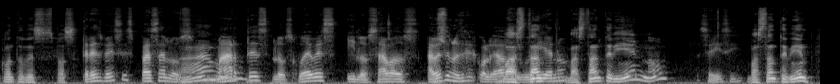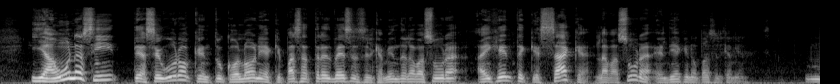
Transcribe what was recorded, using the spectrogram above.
cuántas veces pasa? Tres veces, pasa los ah, martes, los jueves y los sábados. A veces nos deja colgados bastante, algún día, ¿no? Bastante bien, ¿no? Sí, sí. Bastante bien. Y aún así, te aseguro que en tu colonia, que pasa tres veces el camión de la basura, hay gente que saca la basura el día que no pasa el camión. Mm,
